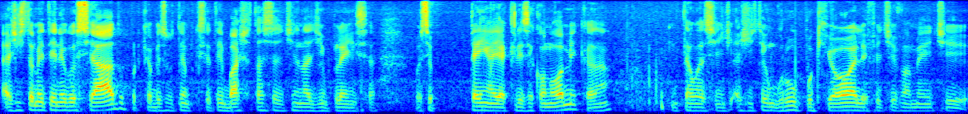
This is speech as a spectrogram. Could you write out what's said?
A gente também tem negociado, porque ao mesmo tempo que você tem baixa taxa de inadimplência, você tem aí a crise econômica, né? Então, a gente, a gente tem um grupo que olha efetivamente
